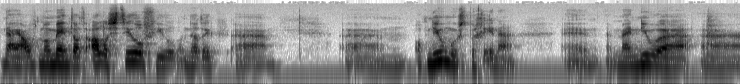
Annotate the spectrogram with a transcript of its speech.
nou ja, op het moment dat alles stilviel en dat ik uh, um, opnieuw moest beginnen. En mijn nieuwe uh,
